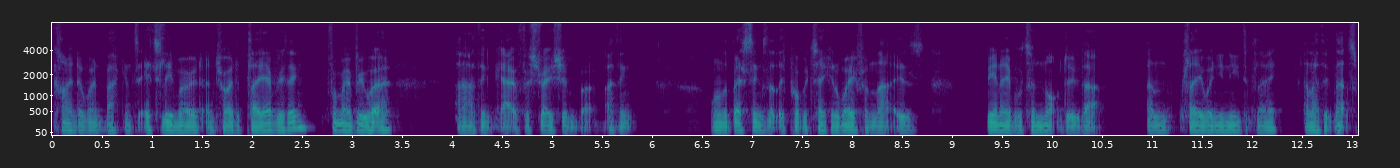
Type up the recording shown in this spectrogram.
kind of went back into Italy mode and tried to play everything from everywhere. Uh, I think out of frustration, but I think one of the best things that they've probably taken away from that is being able to not do that and play when you need to play. And I think that's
